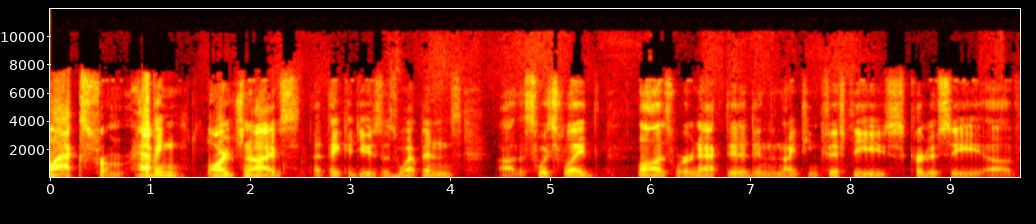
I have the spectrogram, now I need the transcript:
blacks from having large knives that they could use as weapons. Uh, the switchblade laws were enacted in the 1950s, courtesy of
